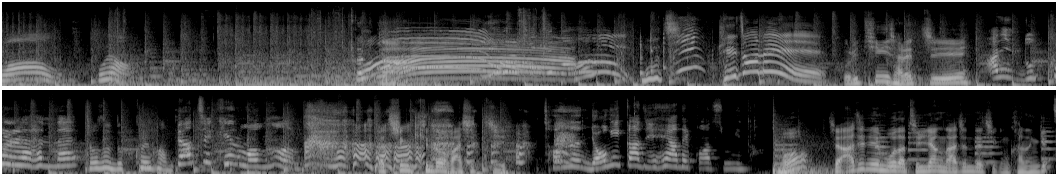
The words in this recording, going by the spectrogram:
와우 뭐야? 아 우리 팀이 잘했지 아니 누클 했네. 저도 누클함 뼈치킨 먹음. 야친킨도 맛있지 저는 여기까지 해야 될 것 같습니다. 뭐? 제 아지님보다 딜량 낮은데 지금 가는겨?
